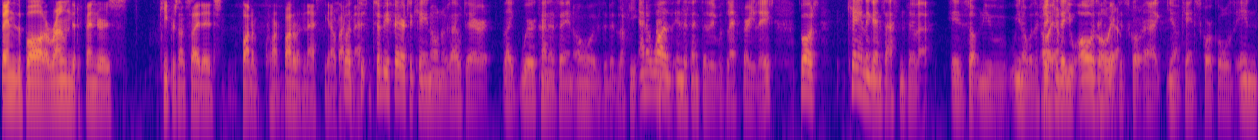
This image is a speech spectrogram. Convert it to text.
bends the ball around the defenders, keepers unsighted, bottom bottom of the net, you know, back But the to, to be fair to Kane owners out there, like we're kind of saying, oh, it was a bit lucky, and it was in the sense that it was left very late. But Kane against Aston Villa is something you you know was a fixture yeah. that you always Oh, expected yeah. to score. Uh, you know, Kane to score goals in.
